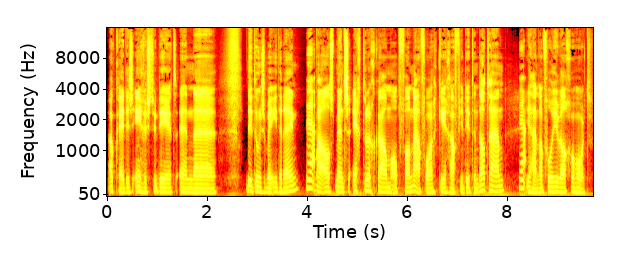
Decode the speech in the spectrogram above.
oké, dit is ingestudeerd en eh, dit doen ze bij iedereen. Ja. Maar als mensen echt terugkomen op van... nou, vorige keer gaf je dit en dat aan. Ja. Ja, dan voel je je wel gehoord.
